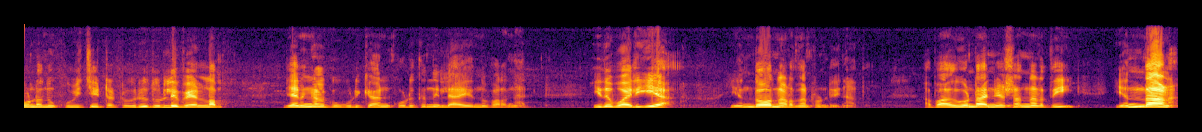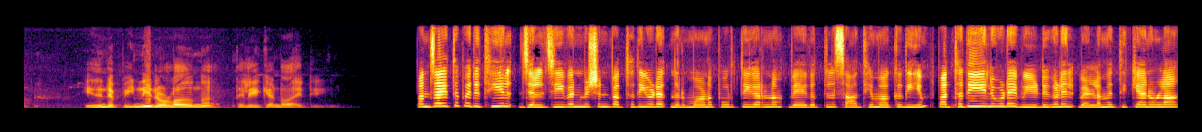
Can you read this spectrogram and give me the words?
കൊണ്ടൊന്ന് കുഴിച്ചിട്ടിട്ട് ഒരു തുള്ളി വെള്ളം ജനങ്ങൾക്ക് കുടിക്കാൻ കൊടുക്കുന്നില്ല എന്ന് പറഞ്ഞാൽ ഇത് വലിയ എന്തോ നടന്നിട്ടുണ്ട് ഇതിനകത്ത്. അപ്പോൾ അതുകൊണ്ട് അന്വേഷണം നടത്തി എന്താണ് ഇതിന്റെ പിന്നിലുള്ളതെന്ന് തെളിയിക്കേണ്ടതായിട്ടിരിക്കും പഞ്ചായത്ത് പരിധിയിൽ ജൽജീവൻ മിഷൻ പദ്ധതിയുടെ നിർമ്മാണ പൂർത്തീകരണം വേഗത്തിൽ സാധ്യമാക്കുകയും പദ്ധതിയിലൂടെ വീടുകളിൽ വെള്ളമെത്തിക്കാനുള്ള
